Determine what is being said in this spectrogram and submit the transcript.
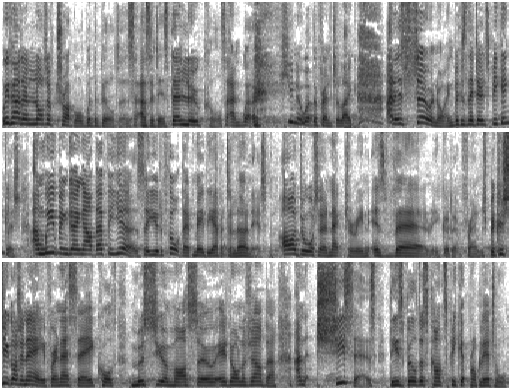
We've had a lot of trouble with the builders, as it is. They're locals, and, well, you know what the French are like. And it's so annoying because they don't speak English. And we've been going out there for years, so you'd have thought they'd made the effort to learn it. Our daughter, Nectarine, is very good at French, because she got an A for an essay called Monsieur Marceau et dans le jardin. And she says these builders can't speak it properly at all.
